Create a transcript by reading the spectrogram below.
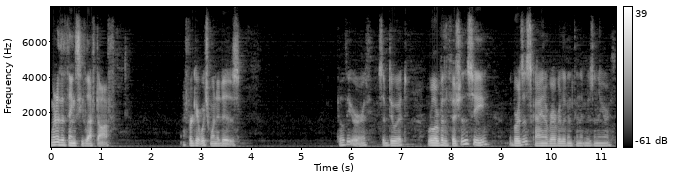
one of the things he left off. I forget which one it is. Fill the earth, subdue it, rule over the fish of the sea, the birds of the sky, and over every living thing that moves on the earth.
